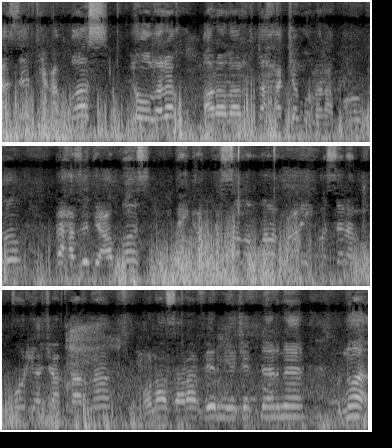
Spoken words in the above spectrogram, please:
Hazreti Abbas ne olarak aralarında hakem olarak bulundu ve Hazreti Abbas Peygamber sallallahu aleyhi ve sellem'i koruyacaklarına, ona zarar vermeyeceklerine, buna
